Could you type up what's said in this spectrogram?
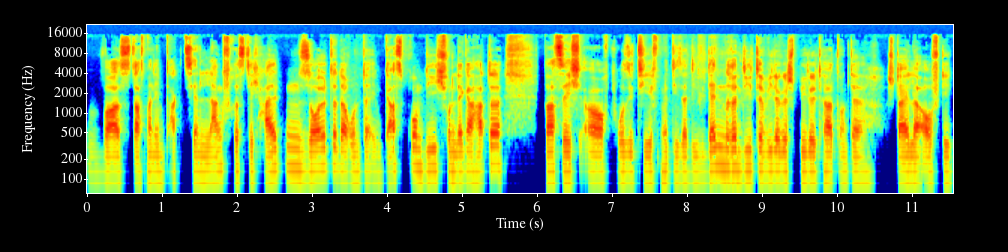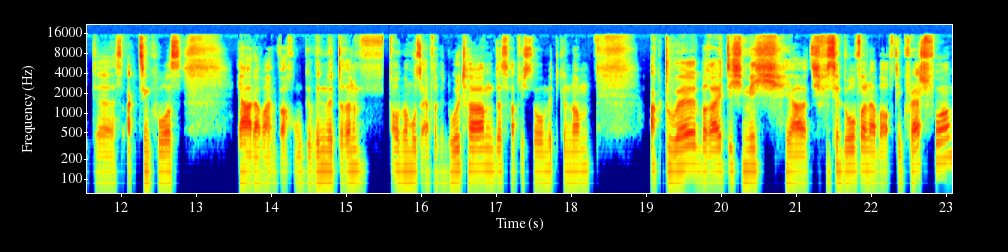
was, dass man eben Aktien langfristig halten sollte, darunter eben Gazprom, die ich schon länger hatte was sich auch positiv mit dieser Dividendenrendite wiedergespiegelt hat und der steile Aufstieg des Aktienkurs. Ja, da war einfach ein Gewinn mit drin. Und man muss einfach Geduld haben, das hatte ich so mitgenommen. Aktuell bereite ich mich, ja, ein bisschen doof an, aber auf den Crash vor.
